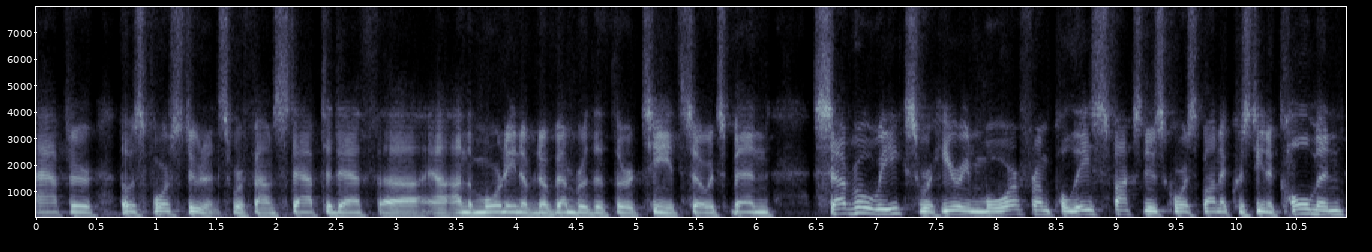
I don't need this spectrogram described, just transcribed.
after those four students were found stabbed to death uh, on the morning of November the 13th. So it's been several weeks. We're hearing more from police. Fox News correspondent Christina Coleman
